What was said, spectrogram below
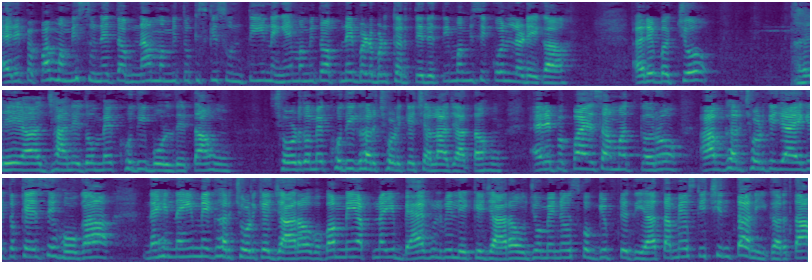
अरे पापा, मम्मी सुने तब ना, मम्मी तो किसकी सुनती ही नहीं है, मम्मी तो अपने बड़बड़ करते रहती, मम्मी से कौन लड़ेगा? अरे बच्चों, अरे आज जाने दो, मैं खुद ही बोल देता हूँ, छोड़ दो, मैं खुद ही घर छोड़ के चला जाता हूँ। अरे पापा, ऐसा मत करो, आप घर छोड़ के जाएँगे तो कैसे होगा? नहीं नहीं, मैं घर छोड़ के जा रहा हूँ बाबा, मैं अपना ये बैग भी लेके जा रहा हूँ, जो मैंने उसको गिफ्ट दिया था, मैं उसकी चिंता नहीं करता,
